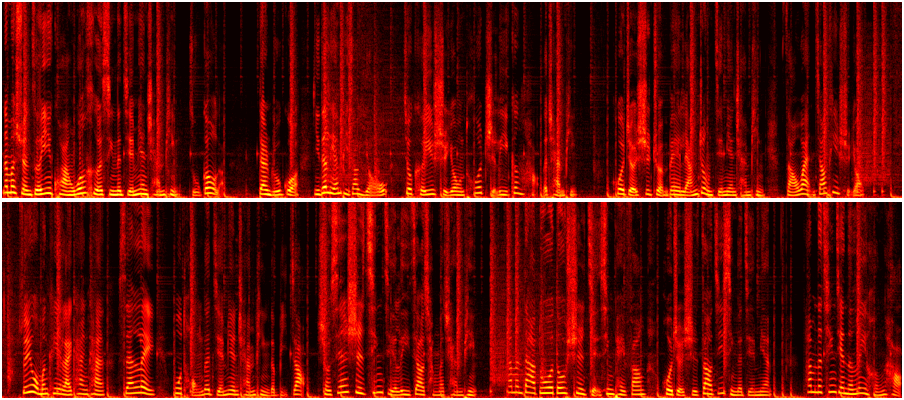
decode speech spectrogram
那么选择一款温和型的洁面产品足够了。但如果你的脸比较油，就可以使用脱脂力更好的产品，或者是准备两种洁面产品，早晚交替使用。所以我们可以来看看三类不同的洁面产品的比较。首先是清洁力较强的产品，它们大多都是碱性配方或者是皂基型的洁面，它们的清洁能力很好。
